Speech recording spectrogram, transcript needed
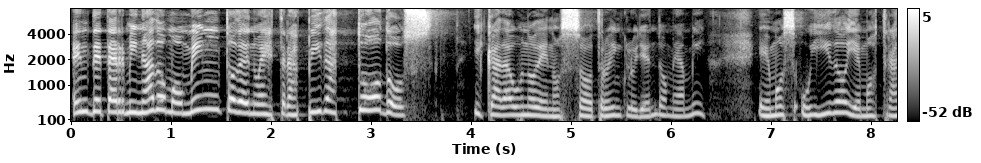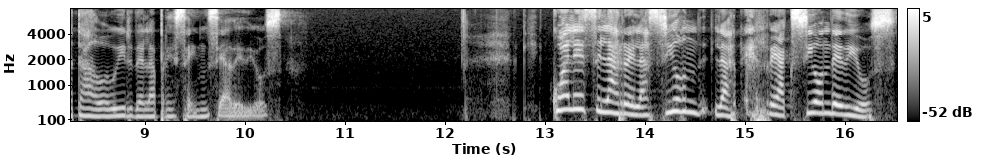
En determinado momento de nuestras vidas, todos y cada uno de nosotros, incluyéndome a mí, hemos huido y hemos tratado de huir de la presencia de Dios. ¿Cuál es la relación, la reacción de Dios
